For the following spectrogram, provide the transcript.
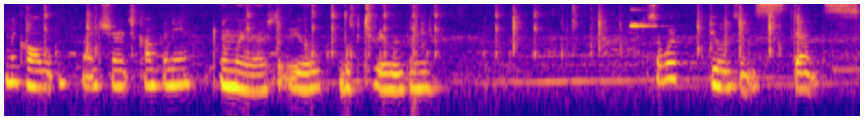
Let me call my insurance company. Oh my gosh, that you looked really weird. So we're doing some stunts.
